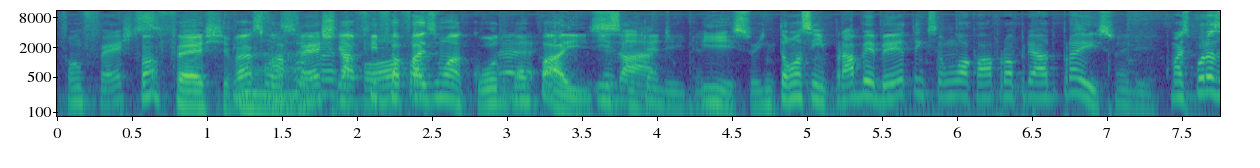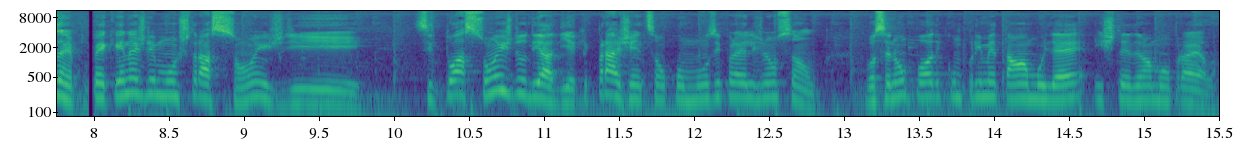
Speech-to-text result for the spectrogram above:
fanfests. FanFest. Vai Fanfest FanFest. da A FIFA faz um acordo com o país. Exato. Entendi, entendi. Isso. Então, assim, pra beber tem que ser um local apropriado pra isso. Entendi. Mas, por exemplo, pequenas demonstrações de situações do dia a dia que pra gente são comuns e pra eles não são. Você não pode cumprimentar uma mulher e estender uma mão pra ela.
